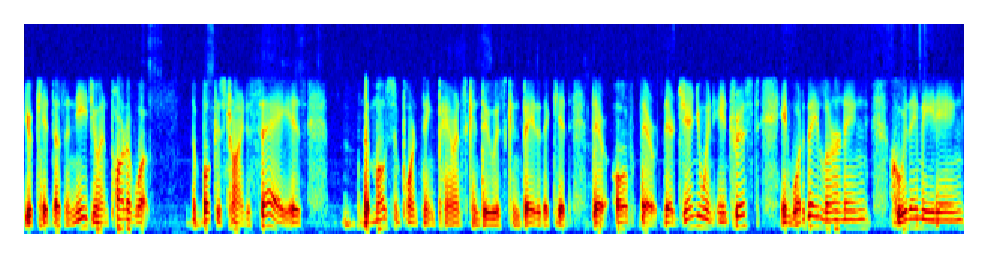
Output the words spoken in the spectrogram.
your kid doesn't need you. And part of what the book is trying to say is the most important thing parents can do is convey to the kid their their their genuine interest in what are they learning, who are they meeting,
